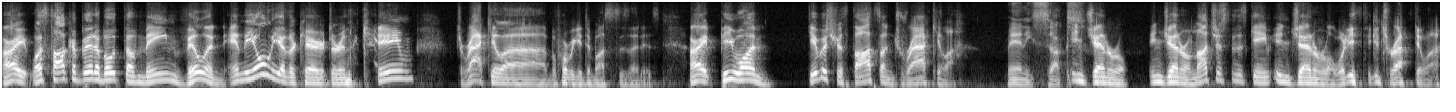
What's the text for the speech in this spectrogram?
All right, let's talk a bit about the main villain and the only other character in the game, Dracula. Before we get to bosses, that is. All right, P1, give us your thoughts on Dracula Man, he sucks. in general. In general, not just in this game, in general. What do you think of Dracula?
